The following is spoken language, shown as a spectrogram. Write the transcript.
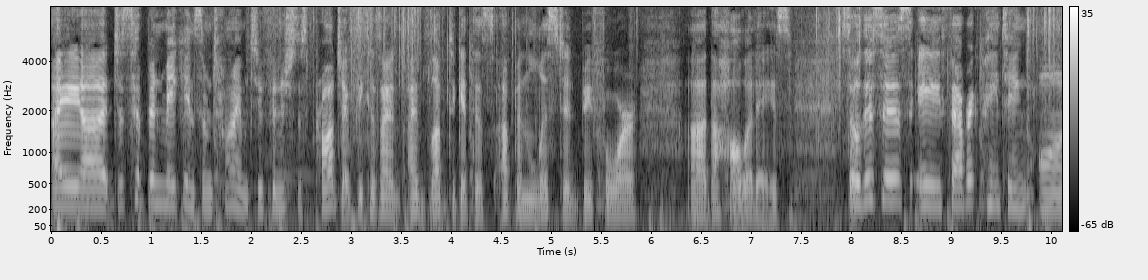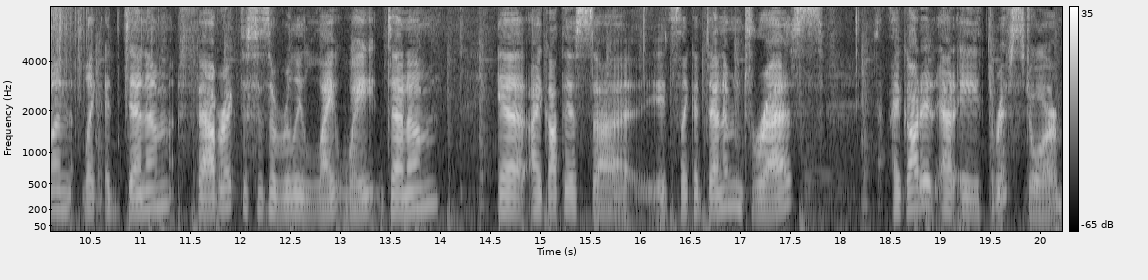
I uh, just have been making some time to finish this project because I'd, I'd love to get this up and listed before uh, the holidays. So this is a fabric painting on like a denim fabric. This is a really lightweight denim. It, I got this, uh, it's like a denim dress. I got it at a thrift store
